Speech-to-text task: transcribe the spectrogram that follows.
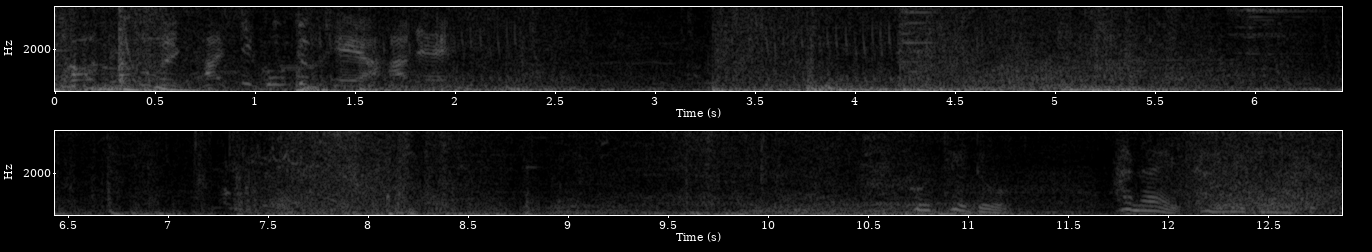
저 감옥을 다시 공격해야 하네. 후퇴도 하나의 전략입니다.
